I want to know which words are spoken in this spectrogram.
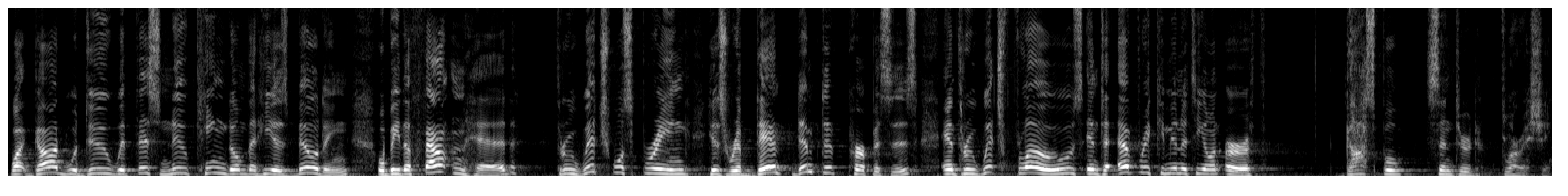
what God will do with this new kingdom that He is building will be the fountainhead through which will spring His redemptive purposes and through which flows into every community on earth gospel centered flourishing.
